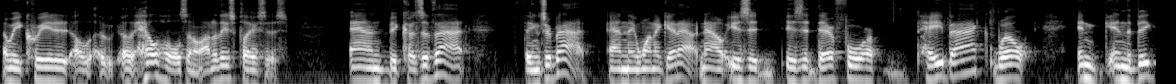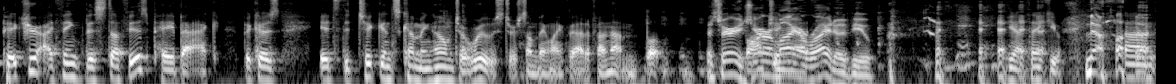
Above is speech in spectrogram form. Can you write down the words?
and we created a, a, hellholes in a lot of these places. And because of that, things are bad and they want to get out. Now, is it is it therefore payback? Well, in in the big picture, I think this stuff is payback because it's the chickens coming home to roost or something like that. If I'm not, bu- that's very Jeremiah out. Wright of you. yeah, thank you. No. Um,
